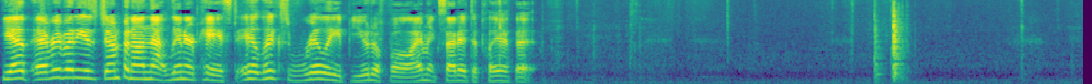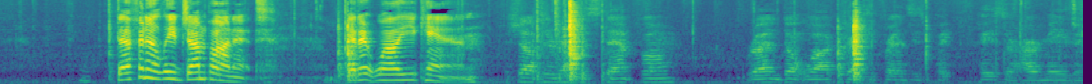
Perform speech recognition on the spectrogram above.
yep, everybody is jumping on that lunar paste. It looks really beautiful. I'm excited to play with it. Definitely jump on it. Get it while you can. The stamp foam. Run, don't walk, crazy friends. These pastes are amazing.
